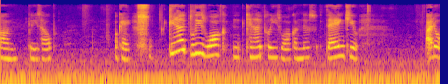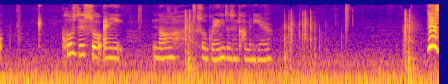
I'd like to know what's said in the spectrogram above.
Um, please help. Okay. Can I please walk? Can I please walk on this? Thank you. I don't close this so any no so Granny doesn't come in here. There's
